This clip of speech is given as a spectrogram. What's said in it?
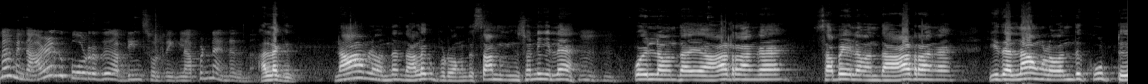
மேம் இந்த அழகு போடுறது அப்படின்னு சொல்றீங்களா? அப்படின்னா என்னதுன்னா அழகு. நாமளை வந்து அந்த அழகு போடுவாங்க. இந்த சாமி நீங்கள் சொன்னீங்கல்ல. கோயிலில் வந்து ஆடுறாங்க சபையில் வந்து ஆடுறாங்க. இதெல்லாம் அவங்கள வந்து கூப்பிட்டு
